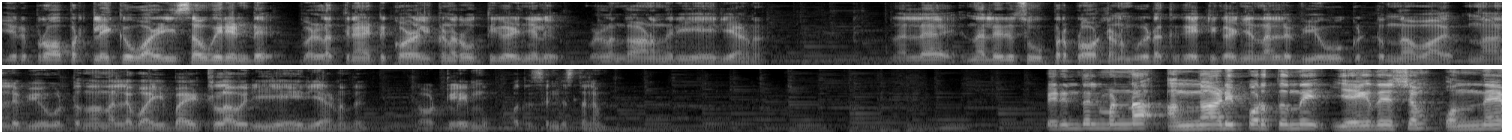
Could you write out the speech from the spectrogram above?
ഈ ഒരു പ്രോപ്പർട്ടിയിലേക്ക് വഴി സൗകര്യമുണ്ട്. വെള്ളത്തിനായിട്ട് കുഴൽക്കിണർ ഒത്തി കഴിഞ്ഞാൽ വെള്ളം കാണുന്നൊരു ഏരിയ ആണ് നല്ല നല്ലൊരു സൂപ്പർ പ്ലോട്ടാണ്. വീടൊക്കെ കയറ്റി കഴിഞ്ഞാൽ നല്ല വ്യൂ കിട്ടുന്ന നല്ല വ്യൂ കിട്ടുന്ന നല്ല വൈബായിട്ടുള്ള ഒരു ഏരിയ ആണത് ടോട്ടലി മുപ്പത് സെന്റ് സ്ഥലം. പെരിന്തൽമണ്ണ അങ്ങാടിപ്പുറത്ത് നിന്ന് ഏകദേശം ഒന്നേ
